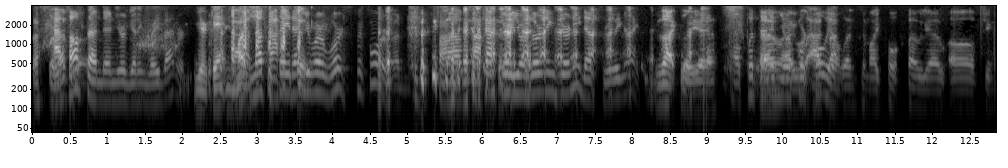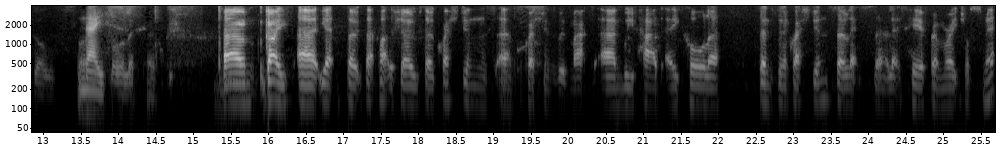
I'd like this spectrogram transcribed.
That's the Hats off, then. Then you're getting way better. You're getting much. Not to say that you were worse before. But, um, after your learning journey, that's really nice. Exactly. Yeah. I'll put that in your I portfolio. Will add that one to my portfolio of jingles. Nice. For listeners. Um, guys, uh, yeah, so it's that part of the show. So questions, uh, questions with Matt, and we've had a caller send us in a question. So let's uh, let's hear from Rachel Smith.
